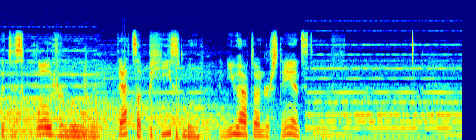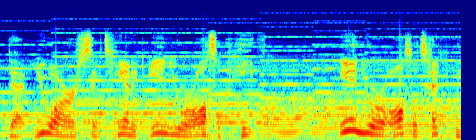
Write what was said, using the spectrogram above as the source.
the disclosure movement. That's a peace movement and you have to understand steve that you are satanic and you are also hateful and you are also technically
